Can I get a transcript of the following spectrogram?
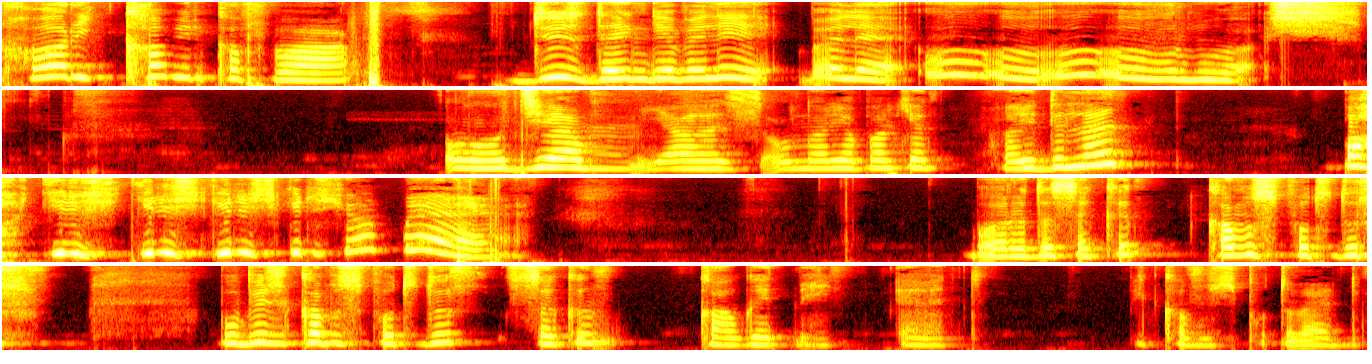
Harika bir kafa. Düz dengebeli böyle uu, uu, vurmuş. Hocam ya onlar yaparken haydi lan. Bah giriş giriş giriş giriş yapma. Bu arada sakın kamu spotudur. Bu bir kamu spotudur. Sakın kavga etmeyin. Evet. Bir kamu spotu verdim.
